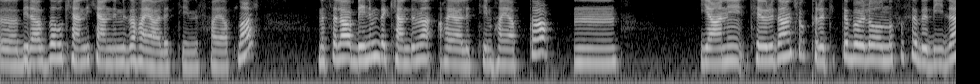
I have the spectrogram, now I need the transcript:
Ee, biraz da bu kendi kendimize hayal ettiğimiz hayatlar. Mesela benim de kendime hayal ettiğim hayatta hmm, yani teoriden çok pratikte böyle olması sebebiyle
